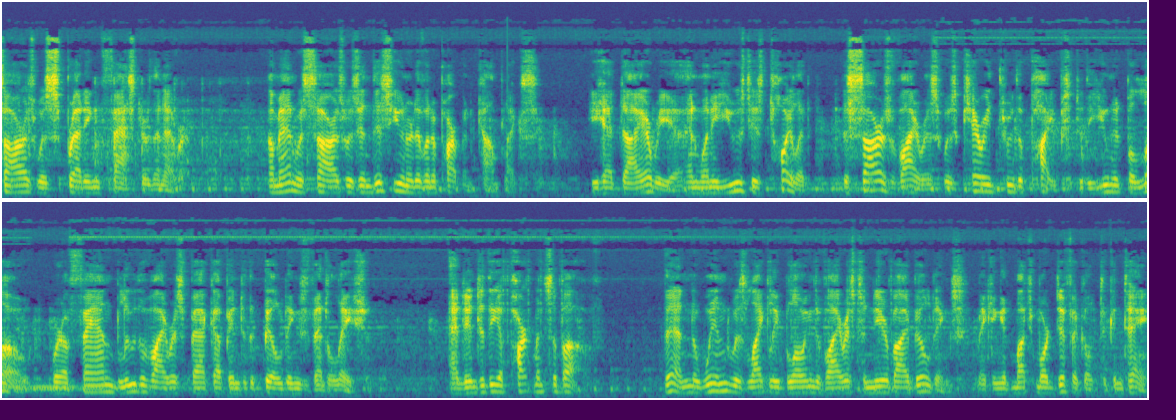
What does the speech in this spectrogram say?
SARS was spreading faster than ever. A man with SARS was in this unit of an apartment complex. He had diarrhea, and when he used his toilet, the SARS virus was carried through the pipes to the unit below, where a fan blew the virus back up into the building's ventilation and into the apartments above. Then the wind was likely blowing the virus to nearby buildings, making it much more difficult to contain.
